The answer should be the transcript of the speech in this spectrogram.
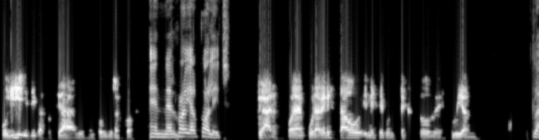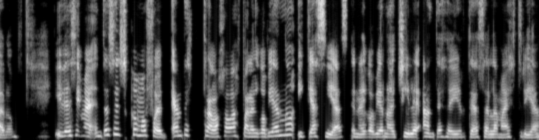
política, social, un montón de otras cosas. En el Royal College. Claro, por, haber estado en ese contexto de estudiando. Claro. Y decime, entonces, ¿cómo fue? Antes trabajabas para el gobierno y qué hacías en el gobierno de Chile antes de irte a hacer la maestría?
